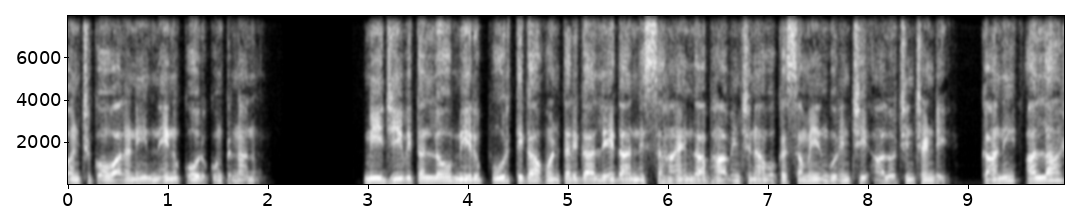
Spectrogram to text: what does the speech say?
పంచుకోవాలని నేను కోరుకుంటున్నాను. మీ జీవితంలో మీరు పూర్తిగా ఒంటరిగా లేదా నిస్సహాయంగా భావించిన ఒక సమయం గురించి ఆలోచించండి. కాని అల్లాహ్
